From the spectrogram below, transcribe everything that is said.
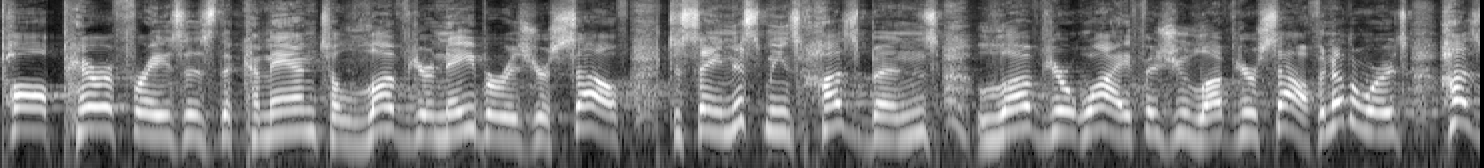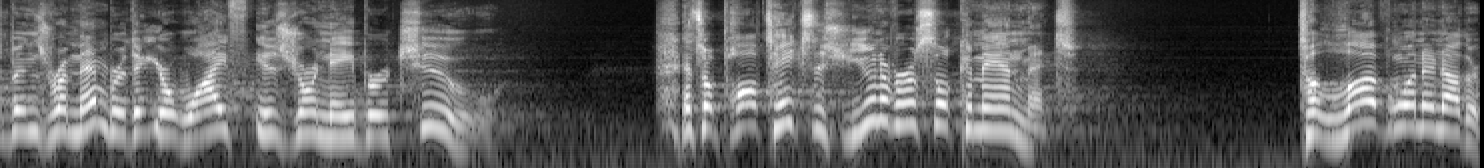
Paul paraphrases the command to love your neighbor as yourself to saying this means husbands, love your wife as you love yourself. In other words, husbands, remember that your wife is your neighbor too. And so Paul takes this universal commandment to love one another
